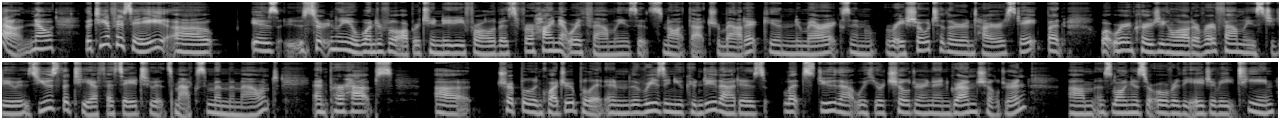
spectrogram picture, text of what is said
Yeah. Now, the TFSA uh, is certainly a wonderful opportunity for all of us. For high net worth families, it's not that dramatic in numerics and ratio to their entire estate. But what we're encouraging a lot of our families to do is use the TFSA to its maximum amount and perhaps uh, triple and quadruple it. And the reason you can do that is let's do that with your children and grandchildren. Um, as long as they're over the age of 18,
